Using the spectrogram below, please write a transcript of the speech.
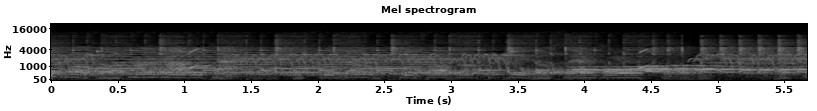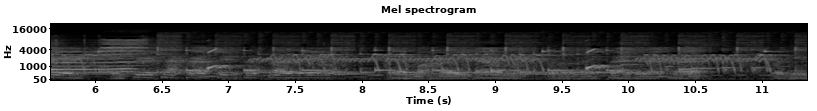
Bullet Bill, atomic bomb attack. If you don't keep Bullet Bills quickly, they'll slam into you If you, if you attack our two card deal, yeah, Mario, you gotta make those instead of make this. But you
